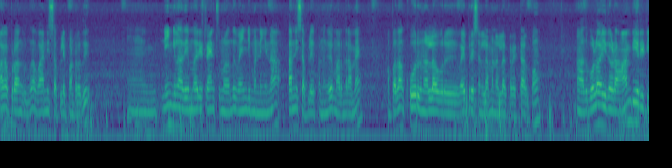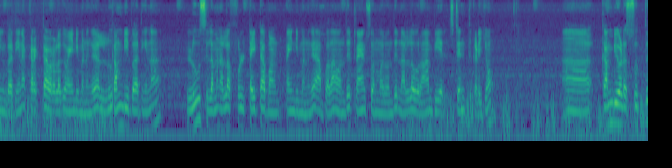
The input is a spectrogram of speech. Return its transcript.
ஆகப்படாங்கிறது தான் வார்னிஷ் அப்ளை பண்ணுறது நீங்களும் அதே மாதிரி டிரான்ஸ்ஃபார்மர் வந்து வைண்டிங் பண்ணிங்கன்னா வார்னிஷ் அப்ளை பண்ணுங்க மறந்துடாமல் அப்போ தான் கோர் நல்லா ஒரு வைப்ரேஷன் இல்லாமல் நல்லா கரெக்டாக இருக்கும். அதுபோல் இதோட ஆம்பியர் ரேட்டிங் பார்த்தீங்கன்னா கரெக்டாக ஓரளவுக்கு வைண்டிங் பண்ணுங்கள் கம்பி பார்த்தீங்கன்னா லூஸ் இல்லாமல் நல்லா ஃபுல் டைட்டாக பைண்டிங் பண்ணுங்க. அப்போ தான் வந்து டிரான்ஸ்ஃபார்மர் வந்து நல்ல ஒரு ஆம்பியர் ஸ்ட்ரென்த் கிடைக்கும். கம்பியோட சுத்து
